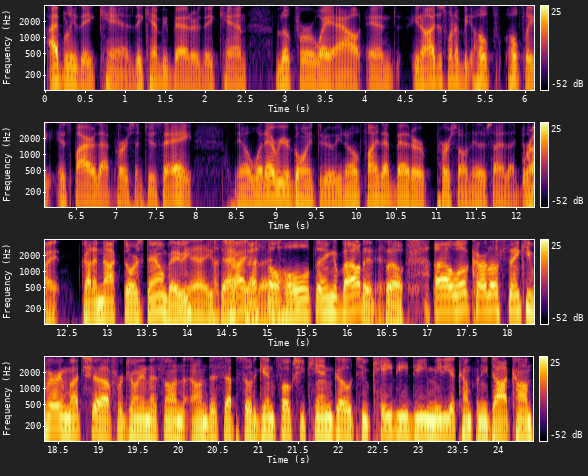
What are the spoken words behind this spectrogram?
I believe they can. They can be better. They can look for a way out. And you know, I just want to be hope hopefully inspire that person to say, hey. You know, whatever you're going through, you know, find that better person on the other side of that door. Right. Got to knock doors down, baby. Yeah, That's exactly. right. That's right? the whole thing about it. So, uh, well, Carlos, thank you very much uh, for joining us on on this episode. Again, folks, you can go to kddmediacompany.com,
